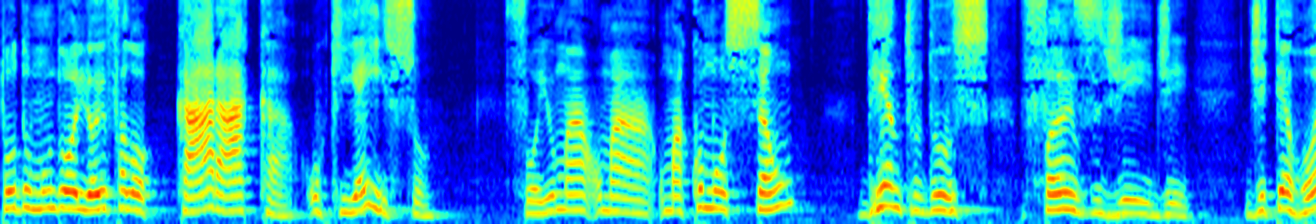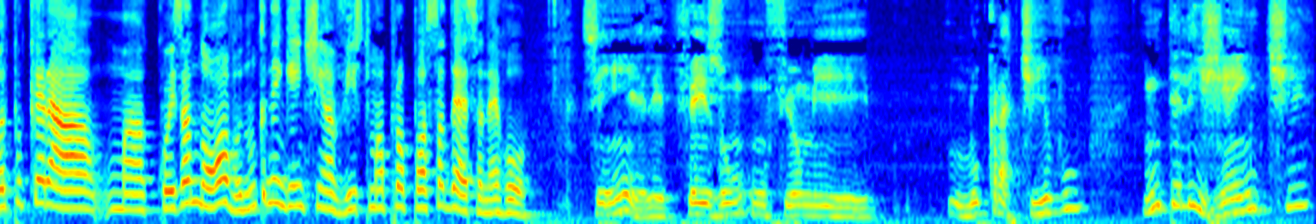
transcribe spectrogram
todo mundo olhou e falou: Caraca, o que é isso? Foi uma, uma, uma comoção dentro dos fãs de, de, de terror, porque era uma coisa nova. Nunca ninguém tinha visto uma proposta dessa, né, Rô? Sim, ele fez um, um filme lucrativo, inteligente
